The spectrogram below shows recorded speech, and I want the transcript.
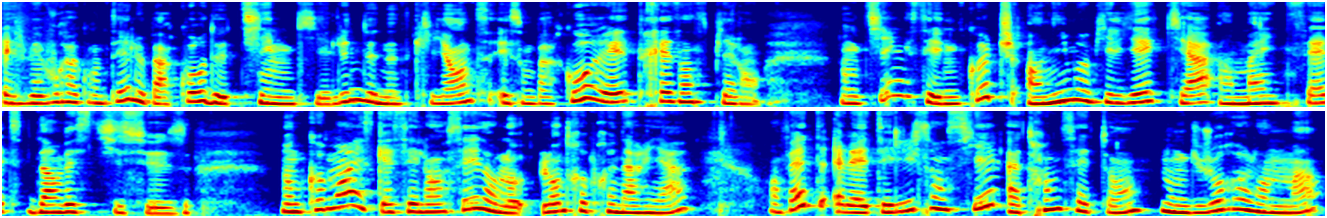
et je vais vous raconter le parcours de Ting qui est l'une de nos clientes et son parcours est très inspirant. Donc Ting c'est une coach en immobilier qui a un mindset d'investisseuse. Donc comment est-ce qu'elle s'est lancée dans l'entrepreneuriat? En fait, elle a été licenciée à 37 ans, donc du jour au lendemain,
